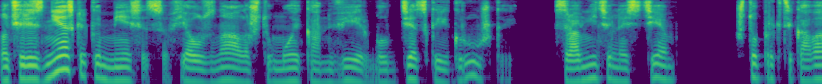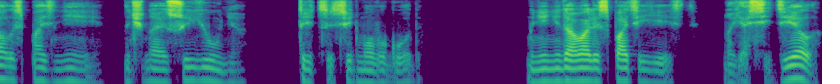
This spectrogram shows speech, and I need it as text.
Но через несколько месяцев я узнала, что мой конвейер был детской игрушкой, сравнительно с тем, что практиковалось позднее, начиная с июня 1937 года. Мне не давали спать и есть, но я сидела,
